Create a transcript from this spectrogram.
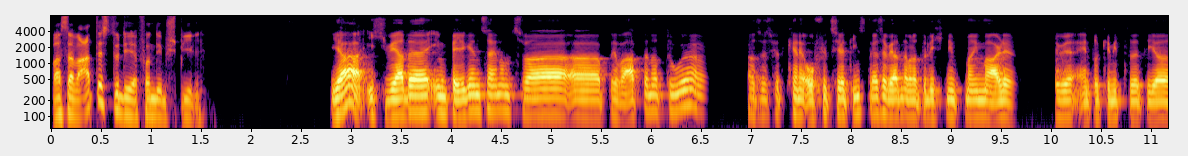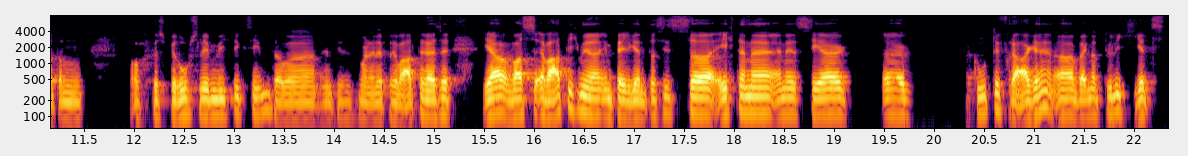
Was erwartest du dir von dem Spiel? Ja, ich werde in Belgien sein und zwar äh, privater Natur. Also es wird keine offizielle Dienstreise werden, aber natürlich nimmt man immer alle Eindrücke mit, die ja dann auch fürs Berufsleben wichtig sind, aber dieses Mal eine private Reise. Ja, was erwarte ich mir in Belgien? Das ist äh, echt eine, eine sehr äh, gute Frage, äh, weil natürlich jetzt,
